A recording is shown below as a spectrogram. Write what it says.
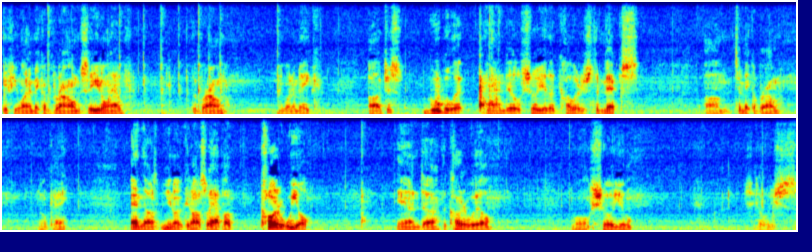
if you want to make a brown. So you don't have the brown you want to make. Uh, just Google it and it'll show you the colors to mix um, to make a brown. Okay, and you know you can also have a color wheel, and uh, the color wheel will show you. Should always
